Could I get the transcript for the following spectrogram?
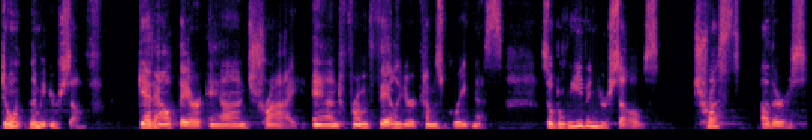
Don't limit yourself. Get out there and try. And from failure comes greatness. So believe in yourselves, trust others,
